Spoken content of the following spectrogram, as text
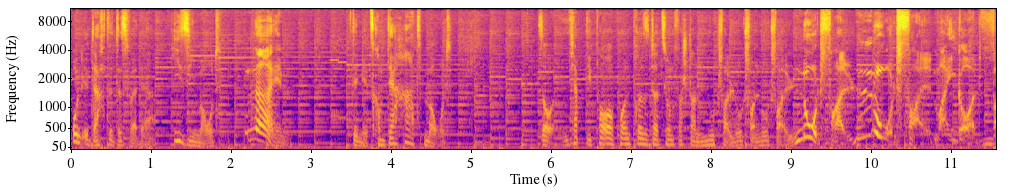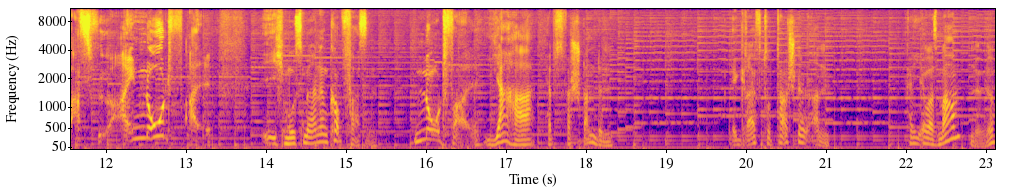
Und ihr dachtet, das war der Easy Mode. Nein! Denn jetzt kommt der Hard Mode. So, ich habe die PowerPoint-Präsentation verstanden. Notfall, Notfall, Notfall, Notfall, Notfall. Mein Gott, was für ein Notfall. Ich muss mir einen Kopf fassen. Notfall. Ja, ich hab's verstanden. Er greift total schnell an. Kann ich irgendwas machen? Nö, ne?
